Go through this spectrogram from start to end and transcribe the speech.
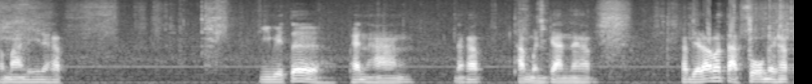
ประมาณนี้นะครับอีเวเตอร์แผ่นหางนะครับทำเหมือนกันนะครับครับเดี๋ยวเรามาตัดโฟมเลยครับ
